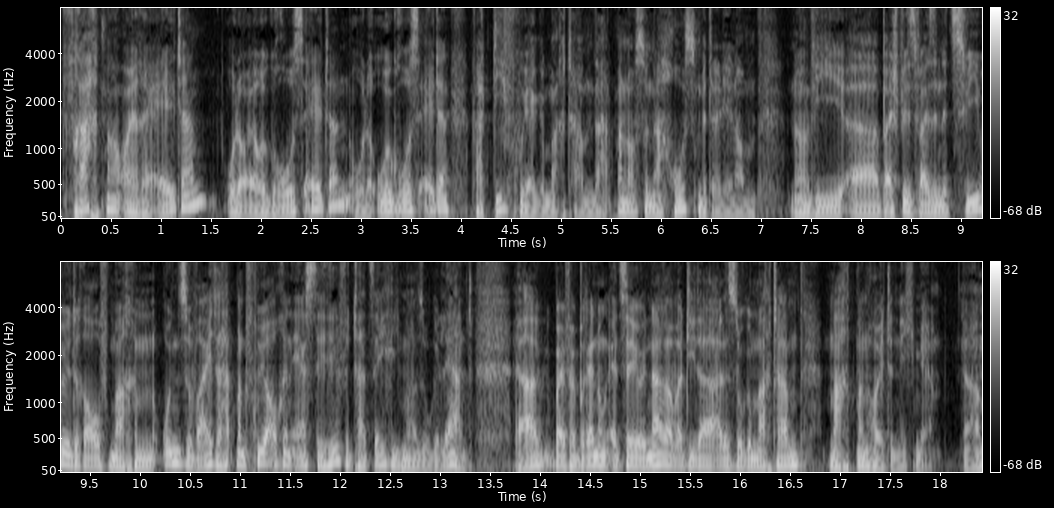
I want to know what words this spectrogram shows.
fragt mal eure Eltern oder eure Großeltern oder Urgroßeltern, was die früher gemacht haben. Da hat man noch so eine Hausmittel genommen, ne, wie äh, beispielsweise eine Zwiebel drauf machen und so weiter. Hat man früher auch in Erste Hilfe tatsächlich mal so gelernt. Ja, bei Verbrennung erzähle ich euch nachher, was die da alles so gemacht haben, macht man heute nicht mehr. Ja,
